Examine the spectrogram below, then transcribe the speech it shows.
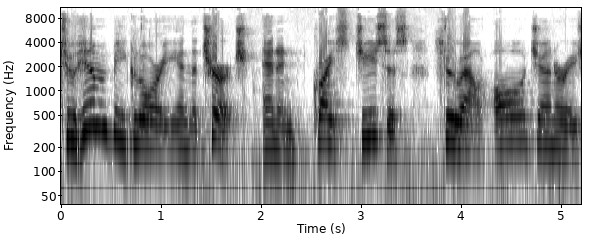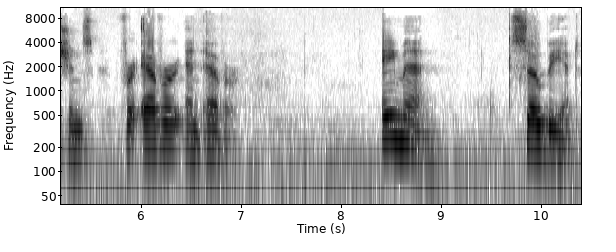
To him be glory in the church and in Christ Jesus throughout all generations, forever and ever. Amen. So be it.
